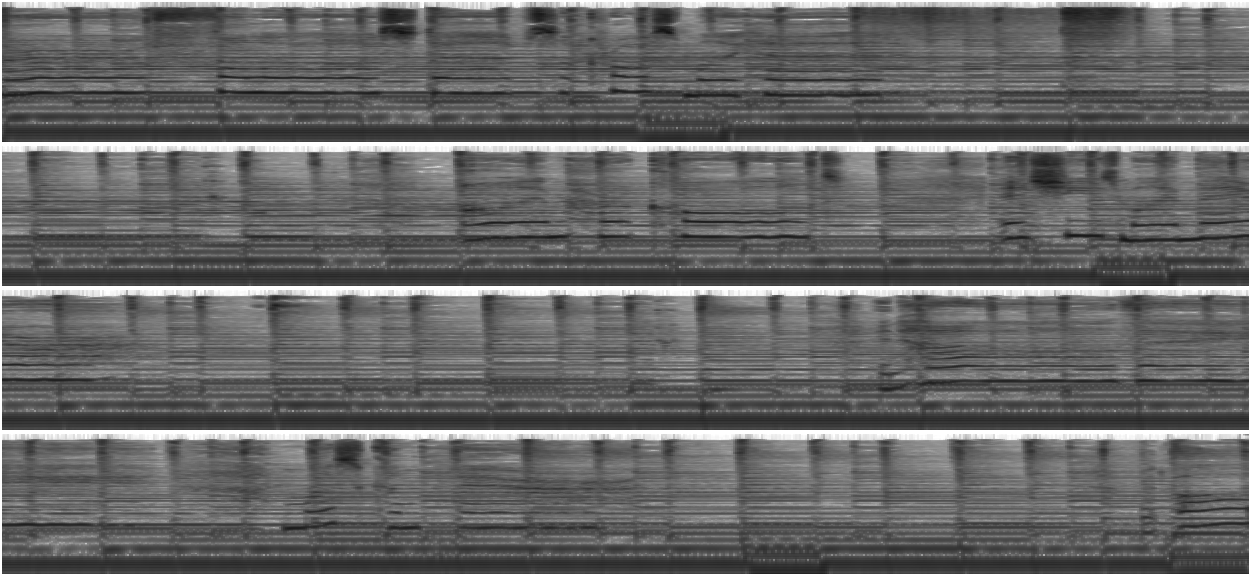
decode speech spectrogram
Her follow steps across my head. And she's my mare. And how they must compare. But oh,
